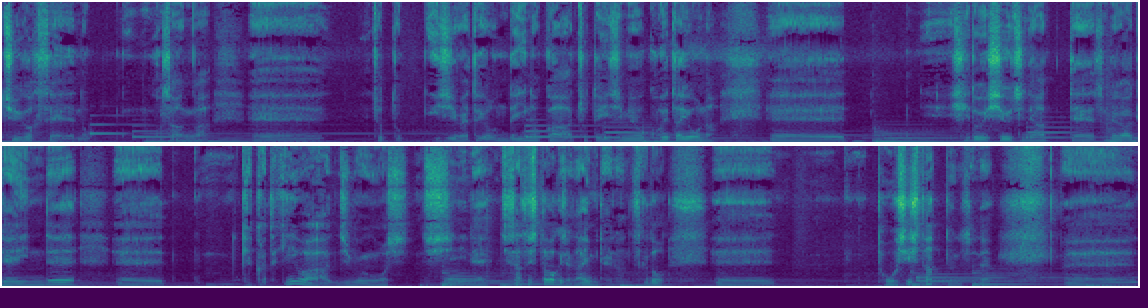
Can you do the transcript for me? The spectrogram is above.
中学生のお子さんが、えー、ちょっといじめと呼んでいいのかちょっといじめを超えたような、え、ひどい仕打ちにあってそれが原因で、えー、結果的には自分を死にね自殺したわけじゃないみたいなんですけど、えー、投資したっていうんですよね、え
